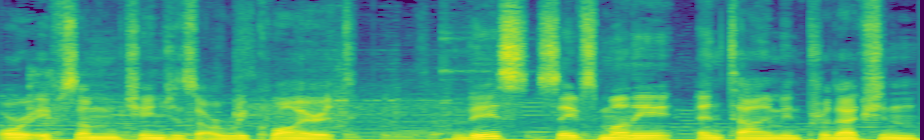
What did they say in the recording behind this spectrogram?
or if some changes are required. This saves money and time in production.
